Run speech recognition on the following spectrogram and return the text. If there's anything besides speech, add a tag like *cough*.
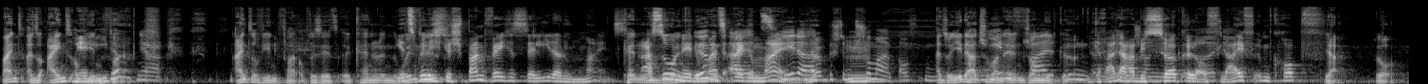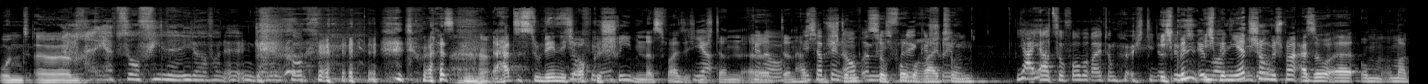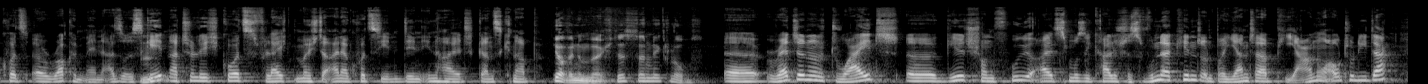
Meins, also eins auf Mehr jeden Lieder? Fall. Ja. *laughs* Eins auf jeden Fall, ob das jetzt äh, Candle in the Jetzt Wind bin ich ist. gespannt, welches der Lieder du meinst. Kennen Ach so, nee, du meinst allgemein. Jeder ne? hat bestimmt schon mal auf Also jeder hat schon mal Elton John Lied gehört. Gerade habe ich Circle Lied of gehört, ja. Life im Kopf. Ja, so. Und ähm, Ich habe so viele Lieder von Elton John im Kopf. *laughs* Du hast, hattest du den nicht So auch viele. geschrieben? Das weiß ich Ja, nicht. Dann, genau. äh, dann hast Ich du hab den bestimmt auch im zur Lichtblick Vorbereitung. Ja, ja, zur Vorbereitung höre ich die Ich natürlich bin, ich immer, bin die jetzt schon Lieder. gespannt, also äh, um, um mal kurz äh, Rocketman. Also Hm? es geht natürlich kurz, vielleicht möchte einer kurz den, den Inhalt ganz knapp ja, wenn du möchtest, dann leg los. Äh, Reginald Dwight äh, gilt schon früh als musikalisches Wunderkind und brillanter Piano-Autodidakt.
